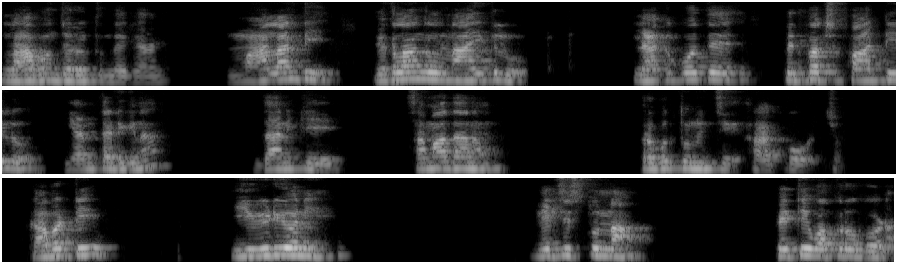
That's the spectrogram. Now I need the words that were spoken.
లాభం జరుగుతుంది కానీ మాలాంటి వికలాంగుల నాయకులు లేకపోతే ప్రతిపక్ష పార్టీలు ఎంత అడిగినా దానికి సమాధానం ప్రభుత్వం నుంచి రాకపోవచ్చు. కాబట్టి ఈ వీడియోని వీక్షిస్తున్న ప్రతి ఒక్కరూ కూడా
